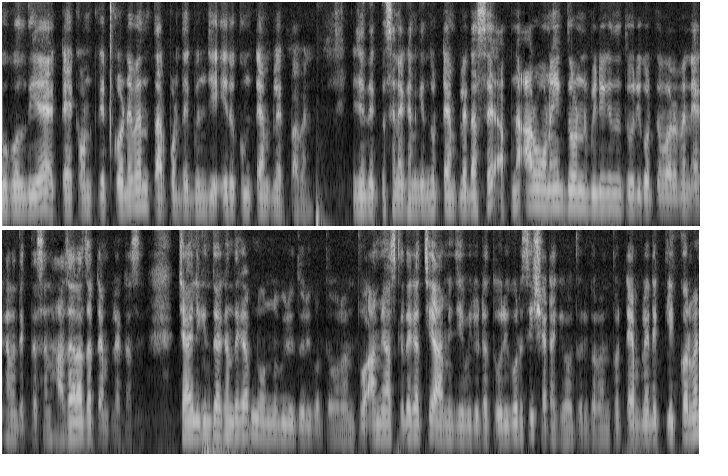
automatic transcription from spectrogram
গুগল দিয়ে একটা অ্যাকাউন্ট ক্রিয়েট করে নেবেন, তারপর দেখবেন যে এরকম টেমপ্লেট পাবেন। এই যে দেখতেছেন, এখানে কিন্তু টেমপ্লেট আছে। আপনি আরও অনেক ধরনের ভিডিও কিন্তু তৈরি করতে পারবেন। এখানে দেখতেছেন, হাজার হাজার টেমপ্লেট আছে। চাইলে কিন্তু এখান থেকে আপনি অন্য ভিডিও তৈরি করতে পারবেন। তো আমি আজকে দেখাচ্ছি, আমি যে ভিডিওটা তৈরি করেছি, সেটা কীভাবে তৈরি করবেন? তো টেমপ্লেটে ক্লিক করবেন।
